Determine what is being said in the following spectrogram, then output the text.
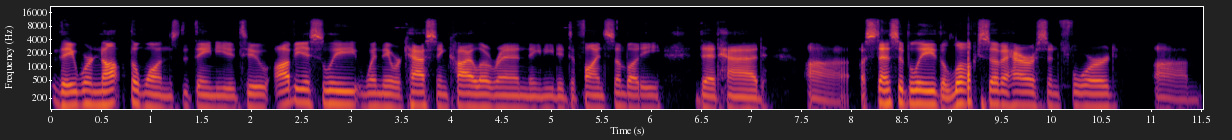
they were not the ones that they needed to. Obviously, when they were casting Kylo Ren, they needed to find somebody that had uh, ostensibly the looks of a Harrison Ford, um,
